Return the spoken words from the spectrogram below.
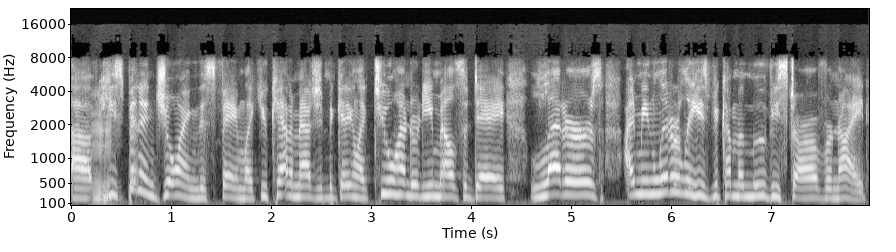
Uh, Hmm. He's been enjoying this fame, like you can't imagine. He's been getting like 200 emails a day, letters. I mean, literally, he's become a movie star overnight.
